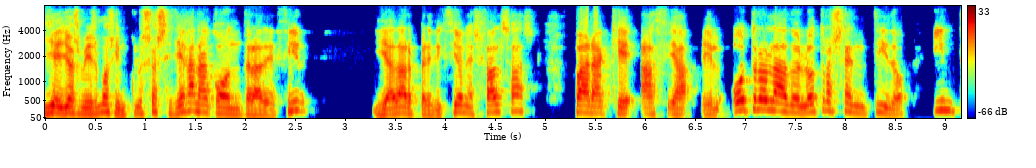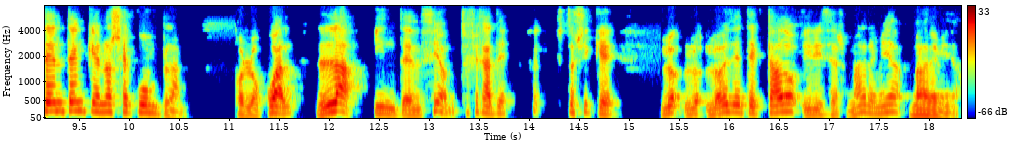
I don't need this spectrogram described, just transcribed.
Y ellos mismos incluso se llegan a contradecir y a dar predicciones falsas para que hacia el otro lado, el otro sentido, intenten que no se cumplan. Con lo cual, la intención, fíjate, esto sí que lo, lo he detectado y dices, madre mía, madre mía.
